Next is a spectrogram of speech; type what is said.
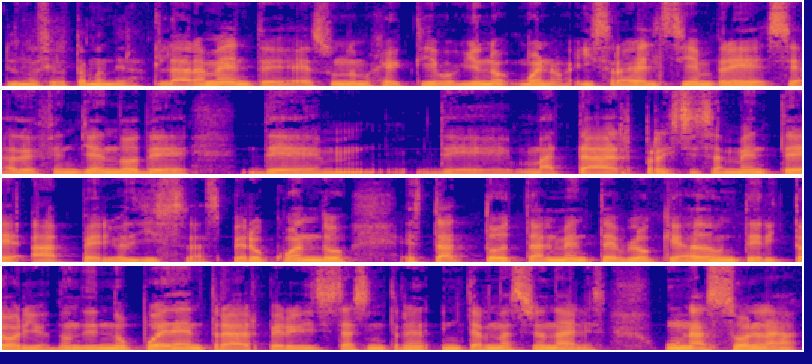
De una cierta manera. Claramente, es un objetivo. You know, bueno, Israel siempre se ha defendiendo de, de, de, matar precisamente a periodistas, pero cuando está totalmente bloqueado un territorio donde no puede entrar periodistas inter internacionales, una sola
